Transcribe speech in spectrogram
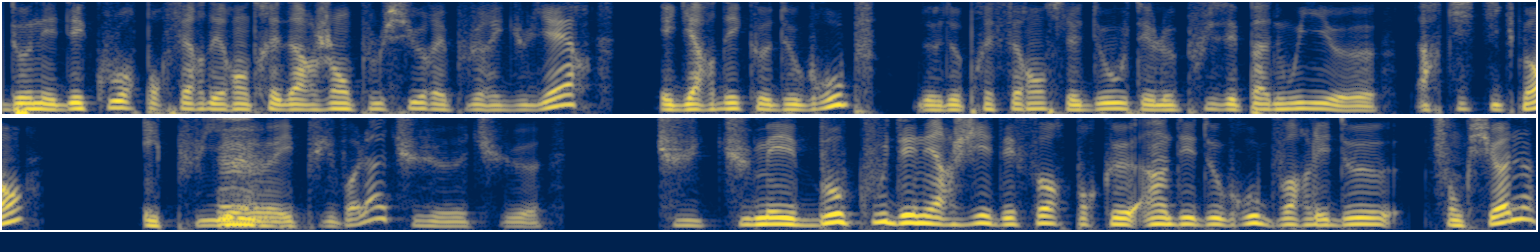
donner des cours pour faire des rentrées d'argent plus sûres et plus régulières, et garder que deux groupes, de, de préférence les deux où tu es le plus épanoui euh, artistiquement. Et puis, Mm. euh, et puis voilà, tu, tu, tu, tu mets beaucoup d'énergie et d'efforts pour que un des deux groupes, voire les deux, fonctionne.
